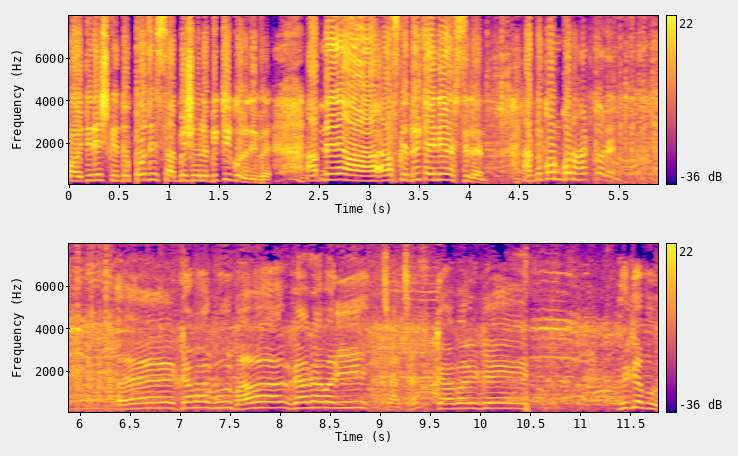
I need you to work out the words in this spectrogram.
পঁয়ত্রিশ কিন্তু পঁচিশ ছাব্বিশ হলে বিক্রি করে দিবে। আপনি আজকে দুইটাই নিয়ে আসছিলেন। আপনি কোন কোন হাট করেন? জামালপুর ভাওয়া রাজাবাড়ি আচ্ছা আচ্ছা। তারপরে যে মির্জাপুর।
